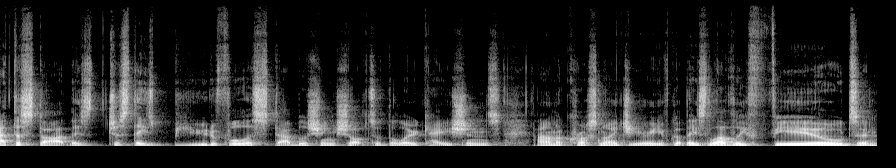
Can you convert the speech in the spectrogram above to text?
at the start, there's just these beautiful establishing shots of the locations um, across Nigeria. You've got these lovely fields and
